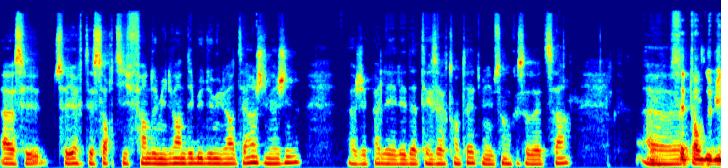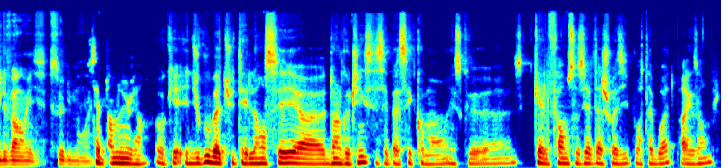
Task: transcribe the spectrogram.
C'est-à-dire que tu es sorti fin 2020, début 2021, j'imagine. J'ai pas les, dates exactes en tête, mais il me semble que ça doit être ça. septembre 2020, oui, absolument. Septembre 2020, ok. Et du coup, bah, tu t'es lancé dans le coaching, ça s'est passé comment? Est-ce que quelle forme sociale tu as choisi pour ta boîte, par exemple?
